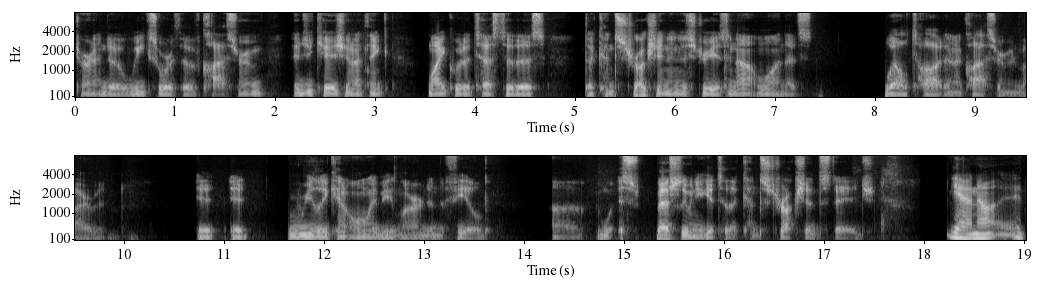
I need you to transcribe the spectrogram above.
turn into a week's worth of classroom education. I think Mike would attest to this. The construction industry is not one that's well taught in a classroom environment. it it really can only be learned in the field, uh, especially when you get to the construction stage. Yeah, no, it,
